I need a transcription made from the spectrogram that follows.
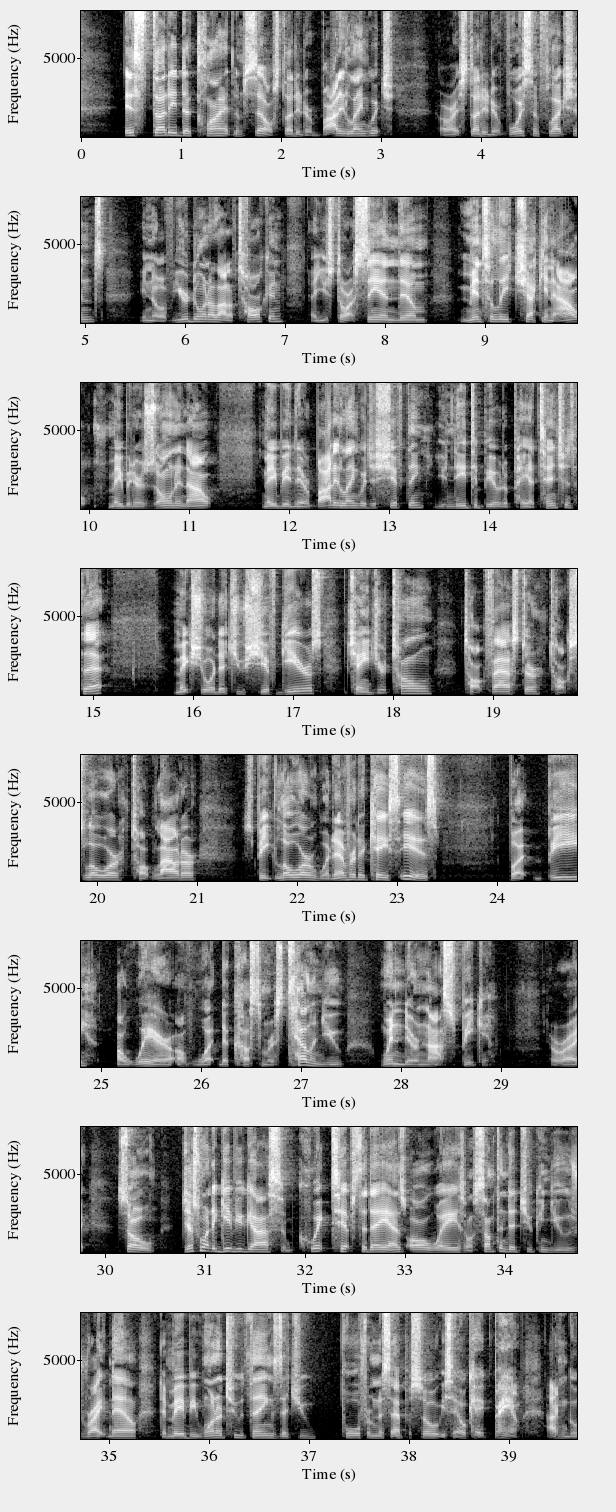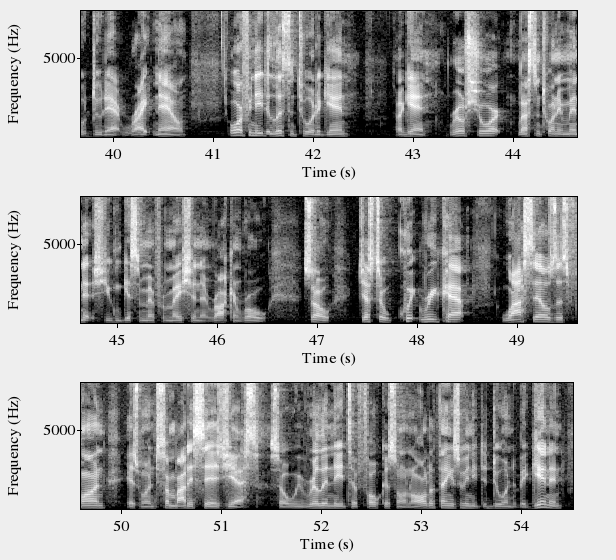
is study the client themselves, study their body language, all right, study their voice inflections. You know, if you're doing a lot of talking and you start seeing them mentally checking out, maybe they're zoning out, maybe their body language is shifting, you need to be able to pay attention to that. Make sure that you shift gears, change your tone, talk faster, talk slower, talk louder, speak lower, whatever the case is, but be aware of what the customer is telling you when they're not speaking. All right. So just want to give you guys some quick tips today, as always, on something that you can use right now. There may be one or two things that you pull from this episode. You say, okay, bam, I can go do that right now. Or if you need to listen to it again, Again, real short, less than 20 minutes, you can get some information and rock and roll. So, just a quick recap why sales is fun is when somebody says yes. So, we really need to focus on all the things we need to do in the beginning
